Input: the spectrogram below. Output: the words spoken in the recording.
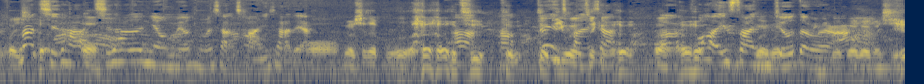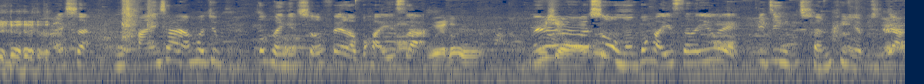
那其他其他的你有没有什么想尝一下的呀？哦，没有，现在不饿，我只好，那你尝一下。啊，不好意思啊，你久等了啊，没关系，没事，你尝一下，然后就不和你收费了，不好意思啊。我那我。没有，是我们不好意思了，因为毕竟成品也不是这样。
